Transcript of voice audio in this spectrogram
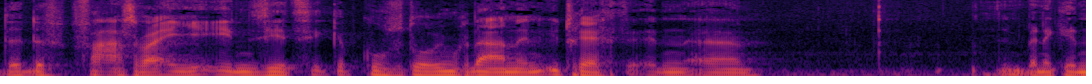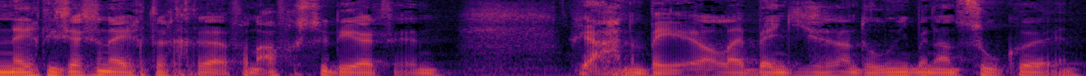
de, de fase waarin je in zit. Ik heb conservatorium gedaan in Utrecht. En uh, ben ik in 1996 uh, van afgestudeerd. En ja, dan ben je allerlei bandjes aan het doen. Je bent aan het zoeken. En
